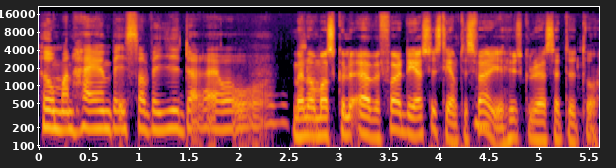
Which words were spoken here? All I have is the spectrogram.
hur man hänvisar vidare. Och, och Men om man skulle överföra deras system till Sverige, mm. hur skulle det ha sett ut då?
